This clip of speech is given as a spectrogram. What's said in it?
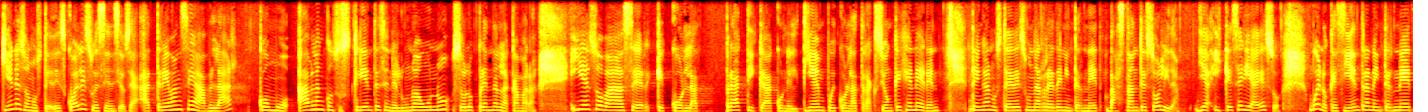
¿Quiénes son ustedes? ¿Cuál es su esencia? O sea, atrévanse a hablar como hablan con sus clientes en el uno a uno, solo prendan la cámara. Y eso va a hacer que con la práctica, con el tiempo y con la atracción que generen, tengan ustedes una red en Internet bastante sólida. ¿Y qué sería eso? Bueno, que si entran a Internet,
